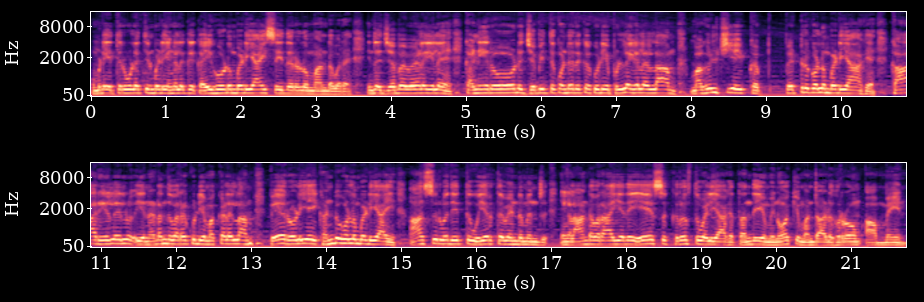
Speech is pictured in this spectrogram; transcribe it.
உம்முடைய திருவுளத்தின்படி எங்களுக்கு கைகூடும்படியாய் செய்தருளும் ஆண்டவரே. இந்த ஜெப வேளையிலே கண்ணீரோடு ஜெபித்து கொண்டிருக்கக்கூடிய பிள்ளைகள் எல்லாம் மகிழ்ச்சியை பெற்றுக்கொள்ளும்படியாக காரில் நடந்து வரக்கூடிய மக்கள் எல்லாம் பேரொளியை கண்டுகொள்ளும்படியாய் ஆசிர்வதித்து உயர்த்த வேண்டும் என்று எங்கள் ஆண்டவராகியதை இயேசு கிறிஸ்து வழியாக தந்தையுமே நோக்கி மன்றாடுகிறோம். ஆமேன்.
